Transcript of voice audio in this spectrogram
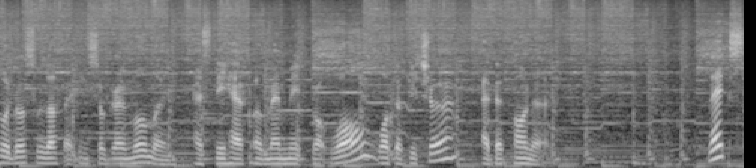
for those who love an Instagram moment as they have a man-made rock wall water feature at the corner. Next,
